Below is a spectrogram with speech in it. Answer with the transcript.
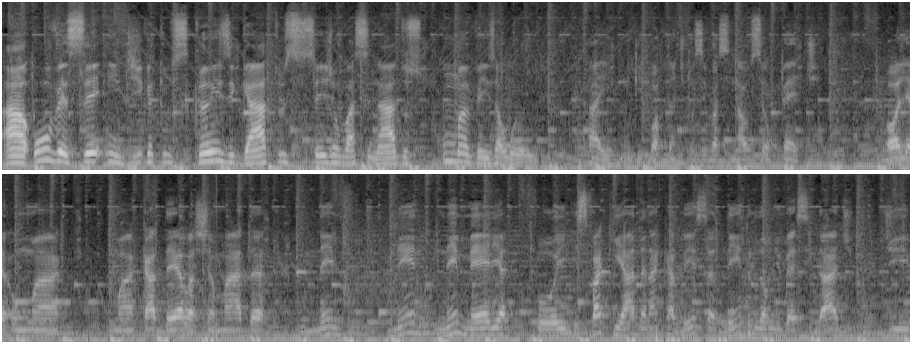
A UVC indica que os cães e gatos sejam vacinados uma vez ao ano. Tá aí, muito importante você vacinar o seu pet. Olha, uma, uma cadela chamada Nem, Nem, Neméria foi esfaqueada na cabeça dentro da Universidade de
